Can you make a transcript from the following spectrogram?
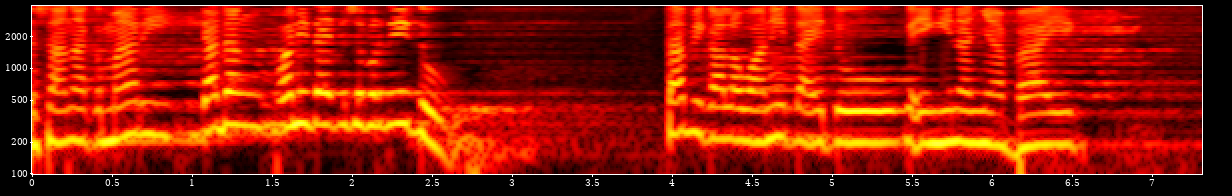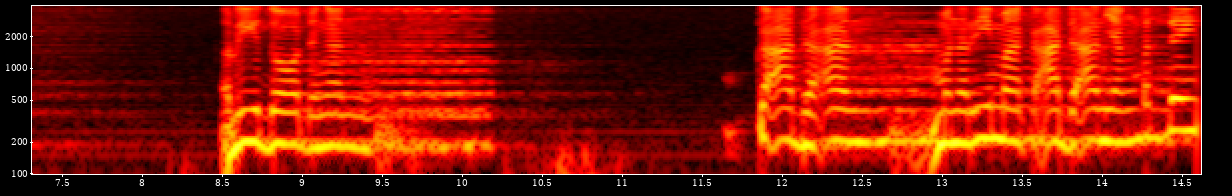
ke sana kemari. Kadang wanita itu seperti itu. Tapi kalau wanita itu keinginannya baik, ridho dengan keadaan menerima keadaan yang penting.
